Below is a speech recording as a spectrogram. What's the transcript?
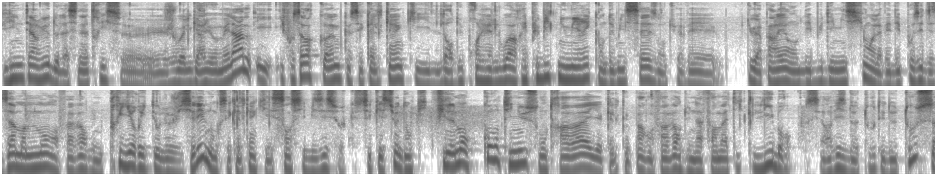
l'interview de la sénatrice euh, Joëlle Garriot-Mellam. Il faut savoir quand même que c'est quelqu'un qui, lors du projet de loi République numérique en 2016, dont tu avais tu as parlé en début d'émission, elle avait déposé des amendements en faveur d'une priorité au logiciel libre. Donc, c'est quelqu'un qui est sensibilisé sur ces questions et donc qui finalement continue son travail quelque part en faveur d'une informatique libre au service de toutes et de tous.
